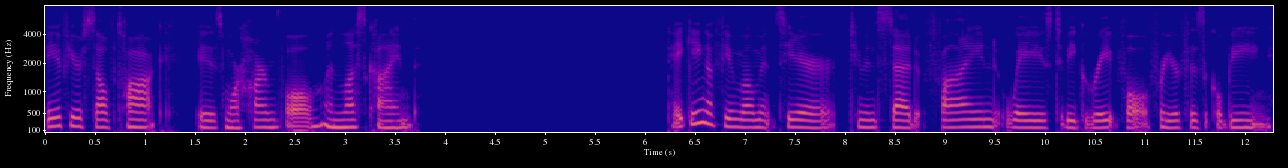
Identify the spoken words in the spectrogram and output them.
If your self talk is more harmful and less kind. Taking a few moments here to instead find ways to be grateful for your physical being.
